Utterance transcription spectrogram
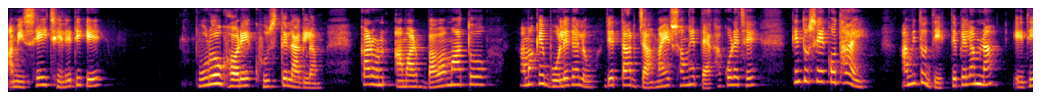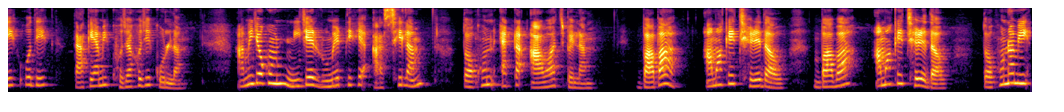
আমি সেই ছেলেটিকে পুরো ঘরে খুঁজতে লাগলাম। কারণ আমার বাবা মা তো আমাকে বলে গেল যে তার জামাইয়ের সঙ্গে দেখা করেছে, কিন্তু সে কোথায়? আমি তো দেখতে পেলাম না, এদিক ওদিক তাকে আমি খোঁজাখুঁজি করলাম। আমি যখন নিজের রুমের দিকে আসছিলাম, তখন একটা আওয়াজ পেলাম। বাবা আমাকে ছেড়ে দাও, বাবা, আমাকে ছেড়ে দাও। তখন আমি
